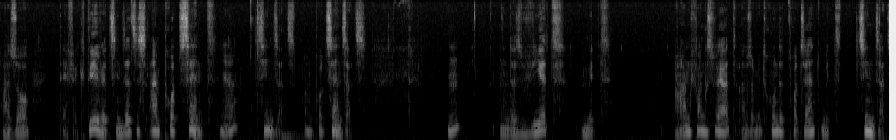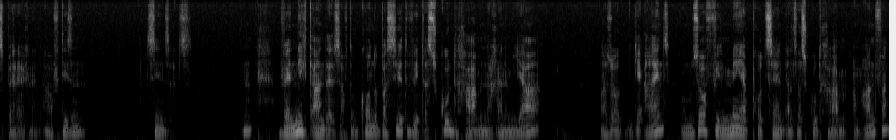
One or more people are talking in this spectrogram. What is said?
Also der effektive Zinssatz ist ein Prozent, ja? Zinssatz, ein Prozentsatz. Hm? Und das wird mit Anfangswert, also mit 100% mit Zinssatz berechnet, auf diesen Zinssatz. Hm? Wenn nicht anderes auf dem Konto passiert, wird das Guthaben nach einem Jahr also G1, um so viel mehr Prozent als das Guthaben am Anfang,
